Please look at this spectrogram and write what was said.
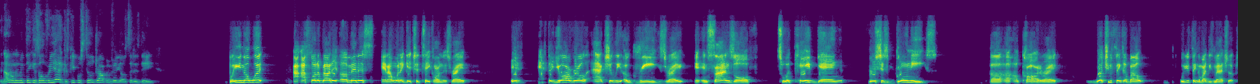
And I don't even think it's over yet because people still dropping videos to this day. But you know what? I, I thought about it, uh, Menace, and I want to get your take on this, right? If if the URL actually agrees, right, and, and signs off to a cave gang versus Goonies uh, a, a, card, right? What you think about what you think about these matchups?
